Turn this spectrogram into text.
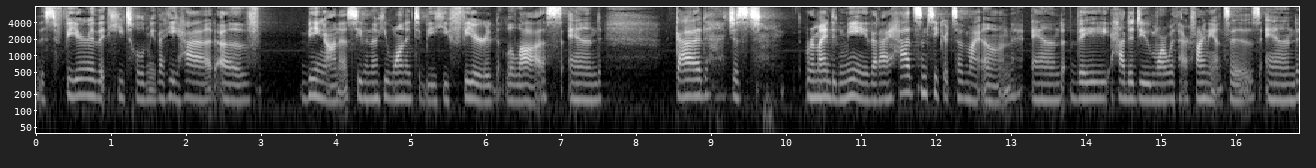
this fear that he told me that he had of being honest, even though he wanted to be, he feared the loss. And God just reminded me that I had some secrets of my own, and they had to do more with our finances. And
